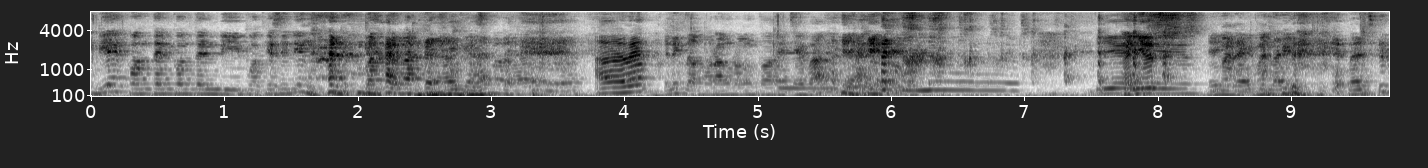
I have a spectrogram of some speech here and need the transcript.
dia konten-konten di podcast ini nggak ada bakalan. Nggak ada, ya. Apa? ini bang orang-orang tua receh banget ya Iya, Lanjut. iya. Gimana, gimana? lanjut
